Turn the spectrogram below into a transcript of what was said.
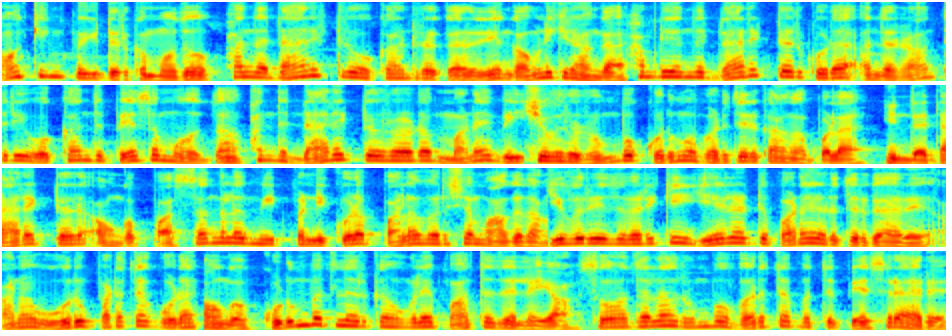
வாக்கிங் போயிட்டு இருக்கும் போதோ அந்த டைரக்டர் உட்காந்து இருக்கிறதையும் கவனிக்கிறாங்க. அப்படி அந்த டைரக்டர் கூட அந்த ராத்திரி உட்காந்து பேசும்போது தான் அந்த டேரக்டரோட மனைவி இவர் ரொம்ப கொடுமைப்படுத்திருக்காங்க போல. இந்த டைரக்டர் அவங்க பசங்களை மீட் பண்ணி கூட பல வருஷம் ஆகுதான். இவர் இது வரைக்கும் ஏழு எட்டு படம் எடுத்திருக்காரு. ஆனா ஒரு படத்தை கூட அவங்க குடும்பத்துல இருக்கவங்களே பார்த்தது இல்லையா சோ அதெல்லாம் ரொம்ப வருத்தப்பட்டு பேசுறாரு.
